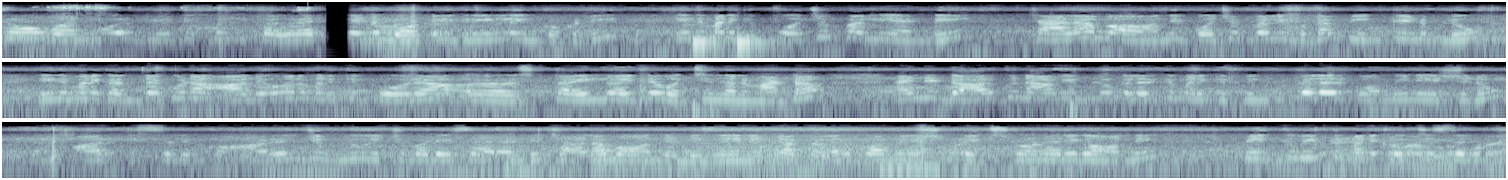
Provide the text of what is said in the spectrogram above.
So one more beautiful colour and bottle గ్రీన్లో ఇంకొకటి. ఇది మనకి పోచంపల్లి అండి. చాలా బాగుంది. పోచంపల్లి బుట్ట పింక్ అండ్ బ్లూ. ఇది మనకి అంతా కూడా ఆల్ ఓవర్ మనకి కోరా స్టైల్లో అయితే వచ్చిందనమాట. అండ్ డార్క్ నావీ బ్లూ కలర్కి మనకి పింక్ కలర్ కాంబినేషన్. అసలు ఆరెంజ్ బ్లూ ఇచ్చిపడేసారండి చాలా బాగుంది డిజైన్ అయితే. ఆ కలర్ కాంబినేషన్ కూడా ఎక్స్ట్రానరీగా ఉంది. పింక్ విత్ మనకి వచ్చేసరికి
